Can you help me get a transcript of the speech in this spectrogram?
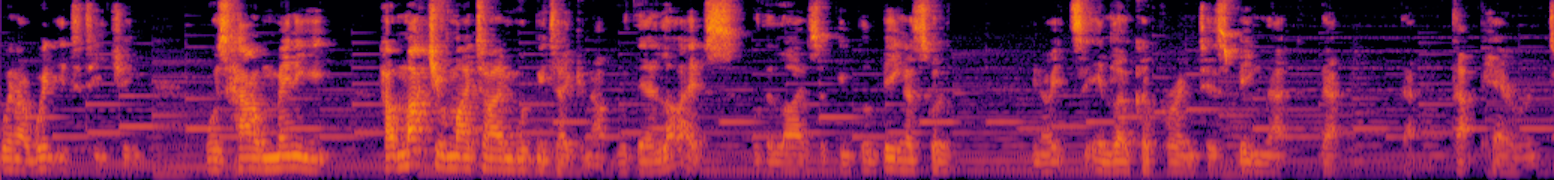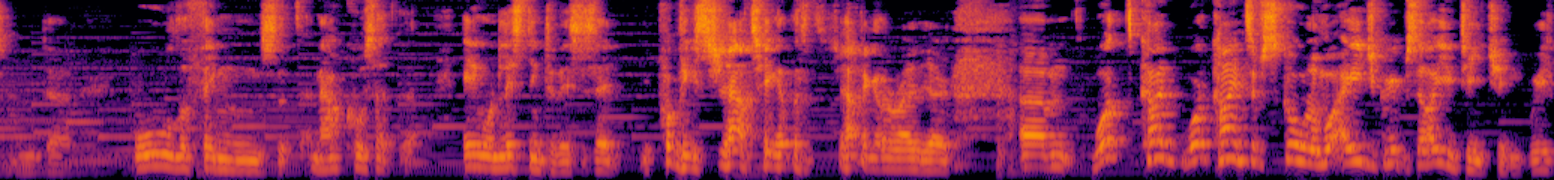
when I went into teaching, was how many how much of my time would be taken up with their lives, with the lives of people, being a sort of you know it's in loco parentis, being that that that, that parent, and uh, all the things that now of course anyone listening to this said you're probably shouting at the shouting at the radio. Um, what kind what kinds of school and what age groups are you teaching? We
